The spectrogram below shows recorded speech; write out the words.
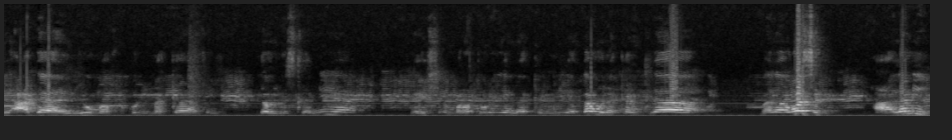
الأعداء اليوم في كل مكان في الدولة الإسلامية ليش إمبراطورية؟ لكن هي دولة كانت لها ما لها وزن عالمي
